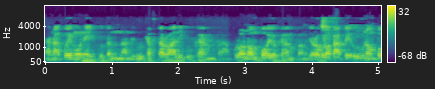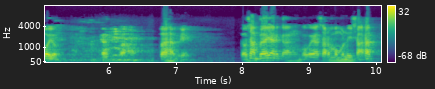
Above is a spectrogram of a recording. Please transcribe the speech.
Anak kowe ngono iku tenan, iku daftar wali ku gampang. Kulo nampa yo gampang. Cara kulo KPU nampa yo gampang. Paham ya? Gak usah bayar, Kang. Pokoknya asal memenuhi syarat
